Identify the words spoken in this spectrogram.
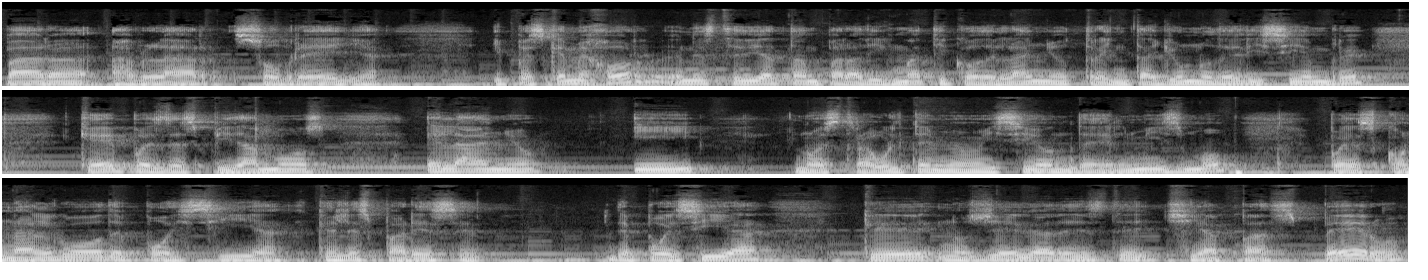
para hablar sobre ella. Y pues qué mejor en este día tan paradigmático del año 31 de diciembre que pues despidamos el año y nuestra última emisión del mismo pues con algo de poesía. ¿Qué les parece? De poesía que nos llega desde Chiapas, pero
